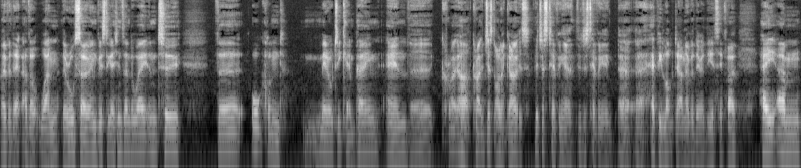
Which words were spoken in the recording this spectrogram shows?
over that other one. There are also investigations underway into the Auckland mayoralty campaign and the cry, oh, cry, just on it goes. They're just having a they're just having a, a, a happy lockdown over there at the SFO. Hey, um,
